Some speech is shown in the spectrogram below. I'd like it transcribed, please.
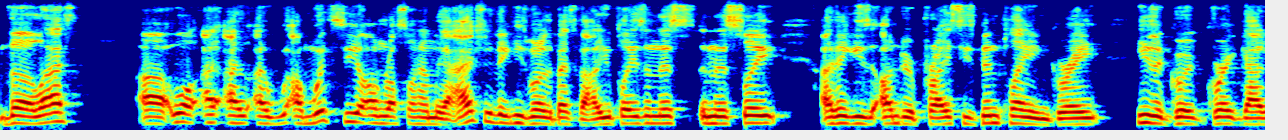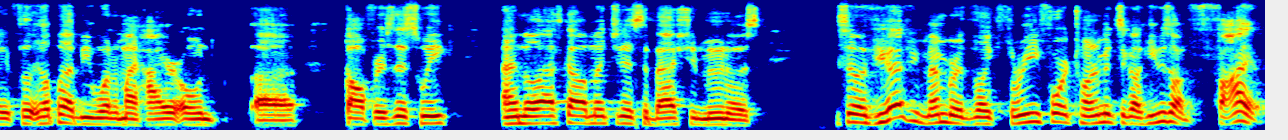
The last, uh, well, I, I I'm with Sia on Russell Henley. I actually think he's one of the best value plays in this in this slate. I think he's underpriced. He's been playing great he's a good, great guy. He'll probably be one of my higher owned uh, golfers this week. And the last guy I'll mention is Sebastian Munoz. So if you guys remember, like three, four tournaments ago, he was on fire.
